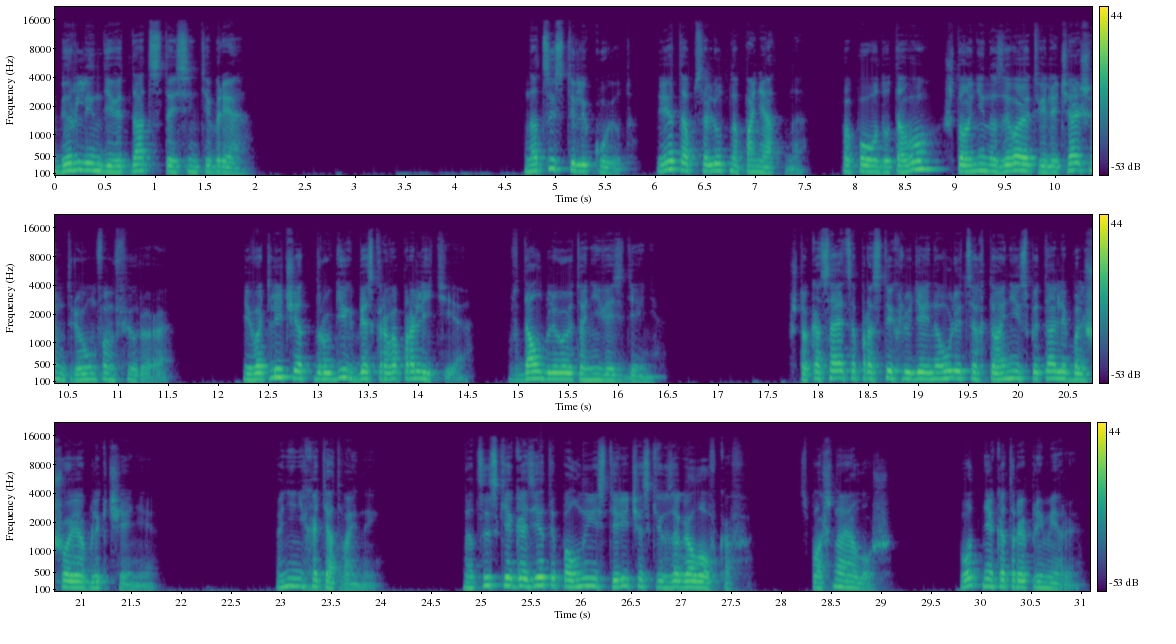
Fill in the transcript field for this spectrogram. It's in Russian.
Берлин, 19 сентября. Нацисты ликуют, и это абсолютно понятно, по поводу того, что они называют величайшим триумфом фюрера. И в отличие от других без кровопролития, вдалбливают они весь день. Что касается простых людей на улицах, то они испытали большое облегчение. Они не хотят войны. Нацистские газеты полны истерических заголовков. Сплошная ложь. Вот некоторые примеры.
